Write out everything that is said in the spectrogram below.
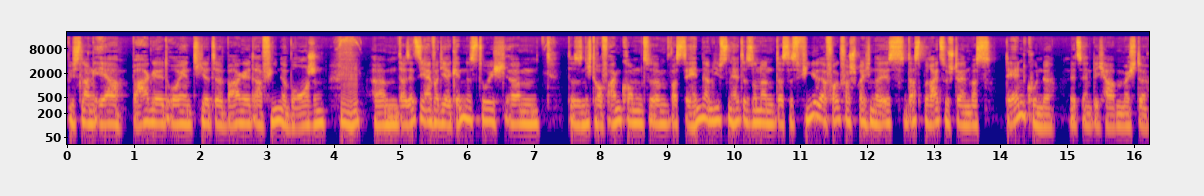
bislang eher bargeldorientierte, bargeldaffine Branchen. Mhm. Ähm, da setzt sich einfach die Erkenntnis durch, ähm, dass es nicht darauf ankommt, ähm, was der Händler am liebsten hätte, sondern dass es viel erfolgversprechender ist, das bereitzustellen, was der Endkunde letztendlich haben möchte.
